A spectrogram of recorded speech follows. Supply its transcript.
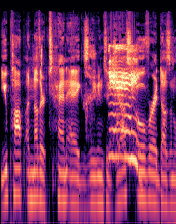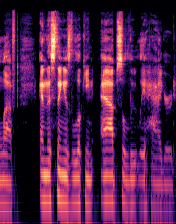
You pop another 10 eggs, leaving to just over a dozen left. And this thing is looking absolutely haggard.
